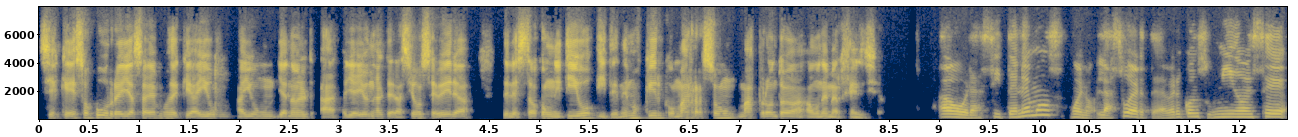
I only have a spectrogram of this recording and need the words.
si es que eso ocurre, ya sabemos de que hay, un, hay, un, ya no, ah, ya hay una alteración severa del estado cognitivo y tenemos que ir con más razón más pronto a una emergencia. Ahora, si tenemos, bueno, la suerte de haber consumido ese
